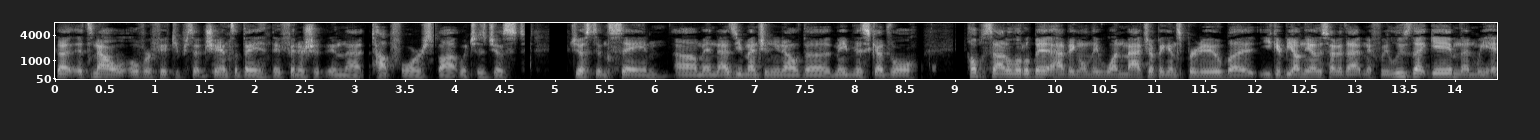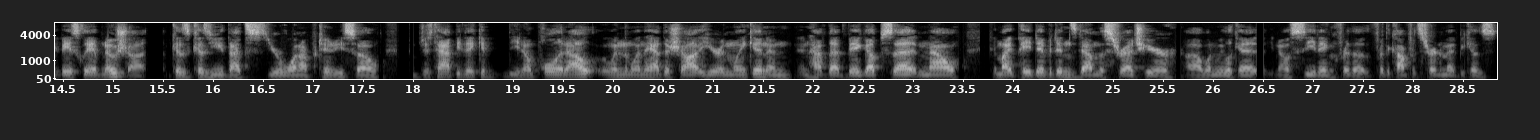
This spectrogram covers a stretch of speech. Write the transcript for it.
that it's now over 50% chance that they they finish in that top four spot, which is just just insane. Um, and as you mentioned, you know, the maybe the schedule helps out a little bit having only one matchup against Purdue, but you could be on the other side of that. And if we lose that game, then we basically have no shot because because you that's your one opportunity. So just happy they could you know pull it out when when they had the shot here in Lincoln and and have that big upset. And now it might pay dividends down the stretch here uh, when we look at you know seeding for the for the conference tournament because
